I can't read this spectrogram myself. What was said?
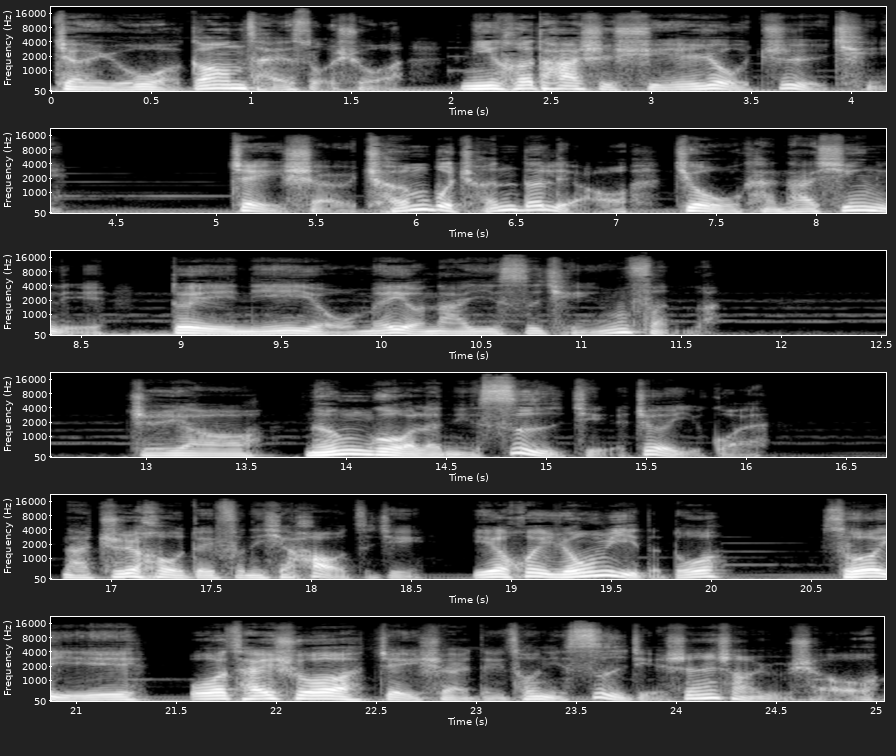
正如我刚才所说，你和她是血肉至亲，这事儿成不成得了，就看她心里。对你有没有那一丝情分了？只要能过了你四姐这一关，那之后对付那些耗子精也会容易得多，所以我才说这事儿得从你四姐身上入手。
